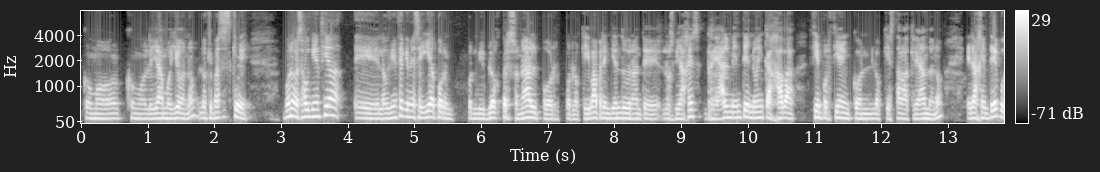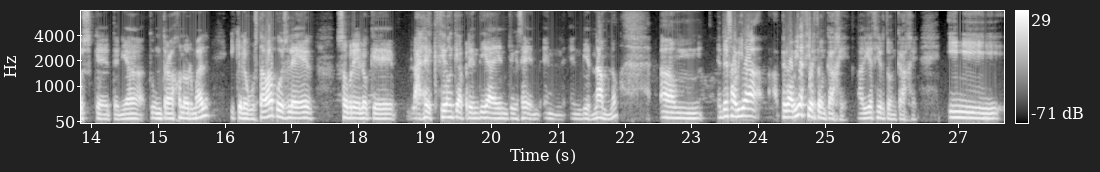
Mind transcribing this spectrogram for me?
como, como le llamo yo, ¿no? Lo que pasa es que, bueno, esa audiencia, eh, la audiencia que me seguía por, por mi blog personal, por, por, lo que iba aprendiendo durante los viajes, realmente no encajaba 100% con lo que estaba creando, ¿no? Era gente, pues, que tenía un trabajo normal y que le gustaba, pues, leer sobre lo que, la lección que aprendía en, yo qué sé, en, en, Vietnam, ¿no? entonces había, pero había cierto encaje, había cierto encaje. Y,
